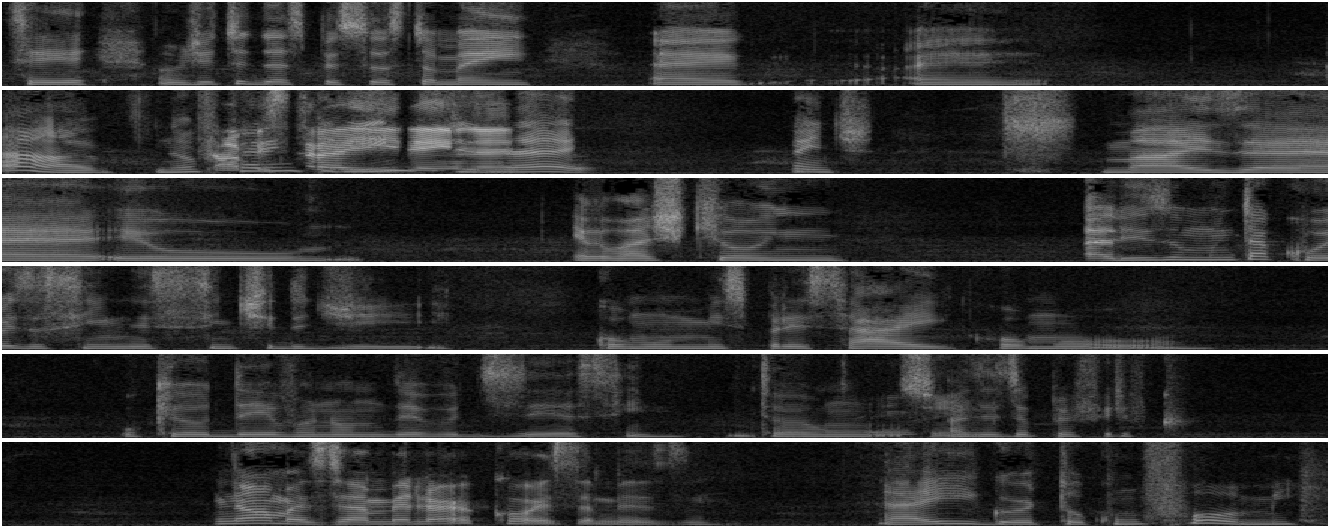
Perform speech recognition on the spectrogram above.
Você, é um jeito das pessoas também. é, é, ah, não ficarem Abstraírem, tristes, né? né? Mas é, eu. Eu acho que eu realizo muita coisa, assim, nesse sentido de como me expressar e como. O que eu devo ou não devo dizer, assim. Então, Sim. às vezes eu prefiro ficar. Não, mas é a melhor coisa mesmo. Aí, Igor, tô com fome.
